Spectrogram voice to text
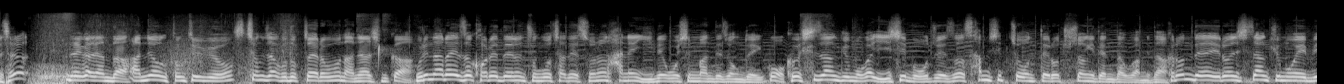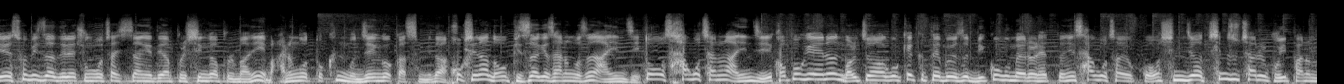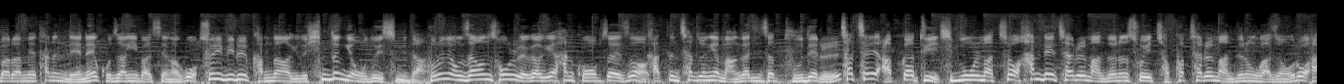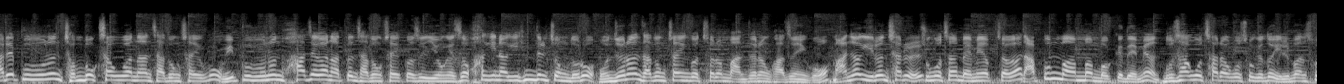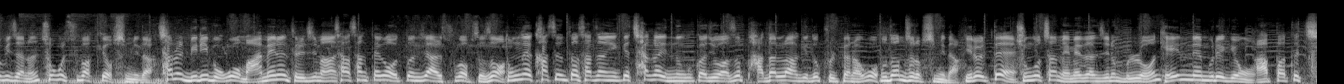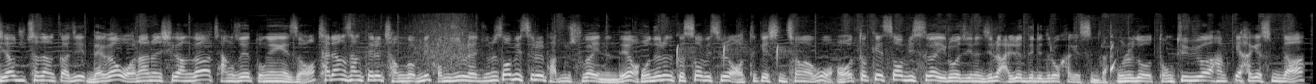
네, 저는 내가 간다. 안녕 동티뷰 시청자 구독자 여러분 안녕하십니까? 우리나라에서 거래되는 중고차 대수는 한 해 250만 대 정도이고 그 시장 규모가 25조에서 30조 원대로 추정이 된다고 합니다. 그런데 이런 시장 규모에 비해 소비자들의 중고차 시장에 대한 불신과 불만이 많은 것도 큰 문제인 것 같습니다. 혹시나 너무 비싸게 사는 것은 아닌지 또 사고차는 아닌지 겉보기에는 멀쩡하고 깨끗해 보여서 믿고 구매를 했더니 사고차였고 심지어 침수차를 구입하는 바람에 타는 내내 고장이 발생하고 수리비를 감당하기도 힘든 경우 도 있습니다. 보는 영상은 서울 외곽의 한 공업사에서 같은 차종의 망가진 차 두 대를 차체의 앞과 뒤 지붕을 맞춰 한 대의 차를 만드는 소위 접합차를 만드는 과정으로 아랫부분은 전복 사고가 난 자동차이고 윗부분은 화재가 났던 자동차의 것을 이용해서 확인하기 힘들 정도로 온전한 자동차인 것처럼 만드는 과정이고 만약 이런 차를 중고차 매매업자가 나쁜 마음만 먹게 되면 무사고차라고 속여도 일반 소비자는 속을 수밖에 없습니다. 차를 미리 보고 마음에는 들지만 차 상태가 어떤지 알 수가 없어서 동네 카센터 사장에게 차가 있는 곳까지 와서 봐달라 하기도 불편하고 부담스럽습니다. 이럴 때 중고차 매매단지는 물론 개인 매물의 경우 아파트 지하 주차장까지 내가 원하는 시간과 장소에 동행해서 차량 상태를 점검 및 검수를 해주는 서비스를 받을 수가 있는데요. 오늘은 그 서비스를 어떻게 신청하고 어떻게 서비스가 이루어지는지를 알려드리도록 하겠습니다. 오늘도 동튜브와 함께 하겠습니다.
